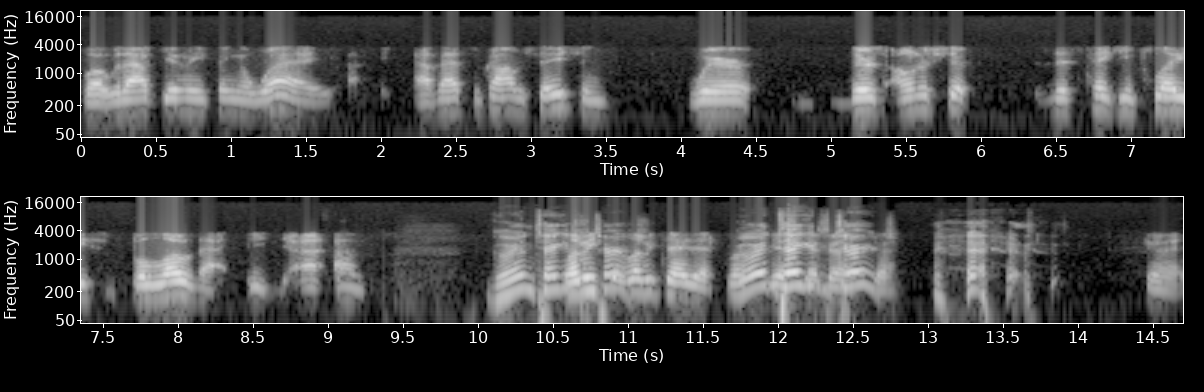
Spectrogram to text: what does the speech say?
but without giving anything away, I've had some conversations where there's ownership that's taking place below that. Go ahead and take it let to me church. let me say this. go ahead and Yeah, take yeah, it to go ahead, church. Go ahead. Go ahead.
